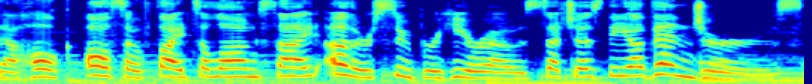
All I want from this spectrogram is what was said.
The Hulk also fights alongside other superheroes, such as the Avengers.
